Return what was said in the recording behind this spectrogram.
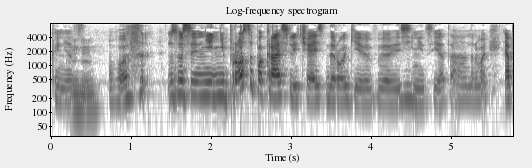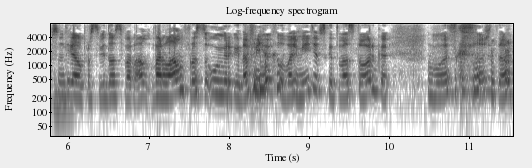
Конец. Угу. Вот. Ну, в смысле, не, не просто покрасили часть дороги в синий цвет, а нормально. Я посмотрела просто видос Варлам. Варлам просто умер, когда приехал в Альметьевск от восторга. Вот, сказал, что там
